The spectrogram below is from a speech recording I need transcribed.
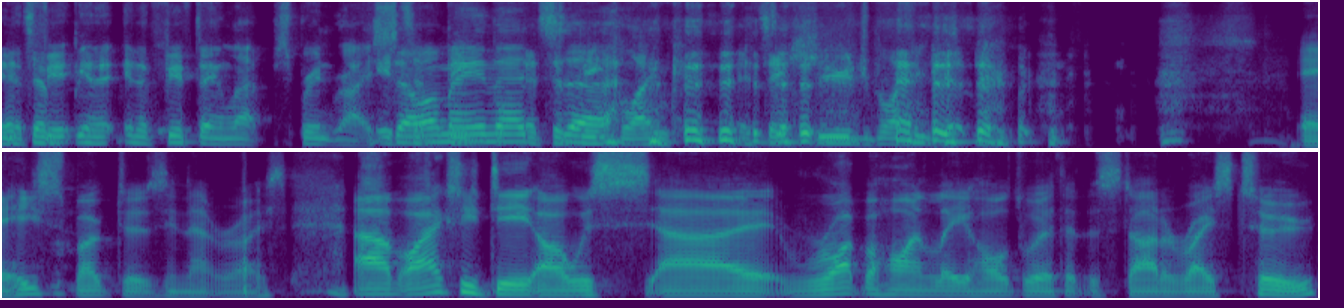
in, It's a, a big- in, a, in a 15 lap sprint race. So I mean, big that's it's a big uh, blanket. It's a huge blanket. Yeah, he smoked us in that race. Um, I actually did. I was uh, right behind Lee Holdsworth at the start of race two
